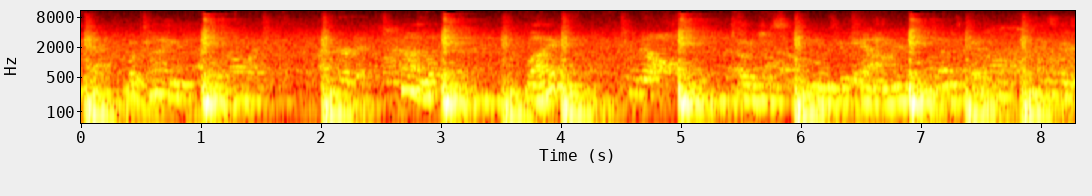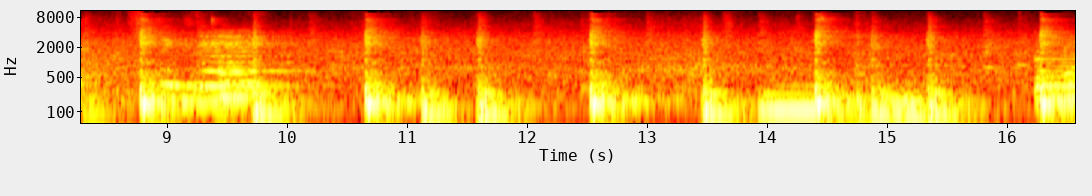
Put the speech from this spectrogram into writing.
Yeah. What time? I don't know. I heard it. Huh. Live? No. Oh, just music. Yeah. That's good. That's good. Thanks. Yeah.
